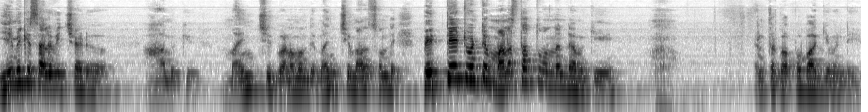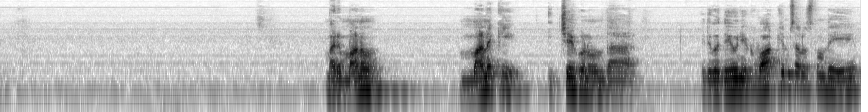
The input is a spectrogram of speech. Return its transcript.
ఈమెకి సెలవిచ్చాడు. ఆమెకి మంచి గుణం ఉంది మంచి మనసు ఉంది. పెట్టేటువంటి మనస్తత్వం ఉందండి ఆమెకి. ఎంత గొప్ప భాగ్యం అండి. మరి మనం మనకి ఇచ్చే గుణం ఉందా? ఇదిగో దేవుని యొక్క వాక్యం సెలవుస్తుంది.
